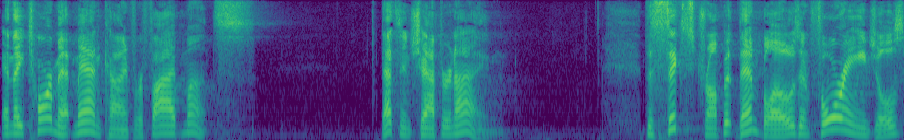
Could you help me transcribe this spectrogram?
And they torment mankind for five months. That's in chapter 9. The sixth trumpet then blows, and four angels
